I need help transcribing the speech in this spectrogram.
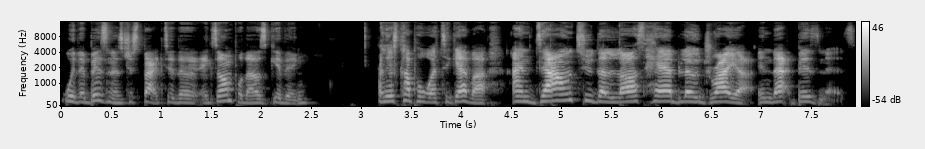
with a business. Just back to the example that I was giving. And this couple were together, and down to the last hair blow dryer in that business,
